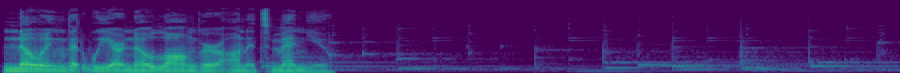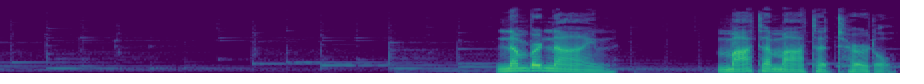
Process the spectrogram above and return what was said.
knowing that we are no longer on its menu. Number 9. Mata Mata Turtle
